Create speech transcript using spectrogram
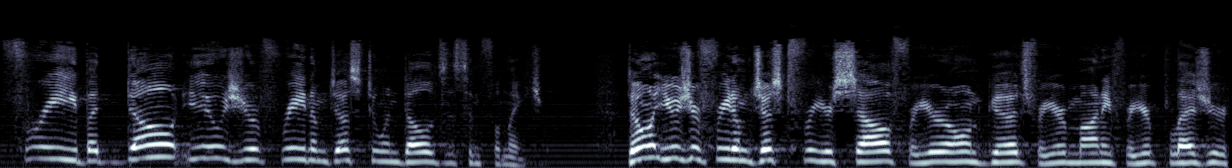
free. But don't use your freedom just to indulge the sinful nature. Don't use your freedom just for yourself, for your own goods, for your money, for your pleasure.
